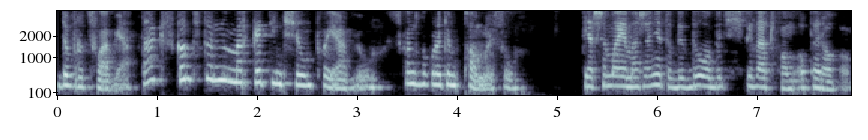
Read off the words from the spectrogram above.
do Wrocławia, tak? Skąd ten marketing się pojawił? Skąd w ogóle ten pomysł? Pierwsze moje marzenie to by było być śpiewaczką operową.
